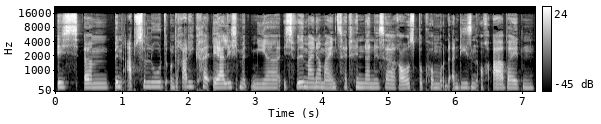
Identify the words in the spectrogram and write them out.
ich ähm, bin absolut und radikal ehrlich mit mir. Ich will meine Mindset-Hindernisse herausbekommen und an diesen auch arbeiten.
